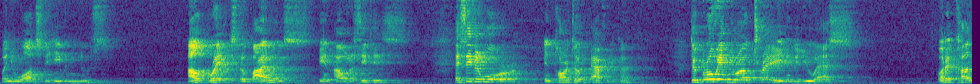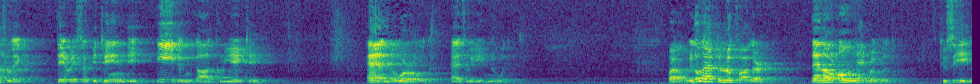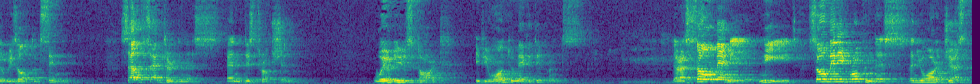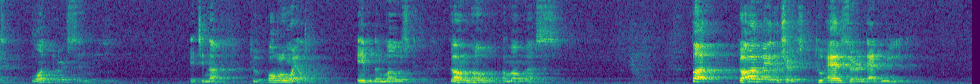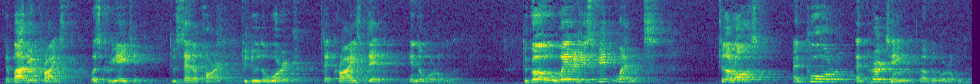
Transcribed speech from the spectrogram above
when you watch the evening news? Outbreaks of violence in our cities, a civil war in parts of Africa, the growing drug trade in the US. What a conflict there is between the Eden God created and the world as we knew it. Well, we don't have to look further than our own neighborhood to see the result of sin self centeredness and destruction. Where do you start if you want to make a difference? There are so many needs, so many brokenness, and you are just one person. It's enough to overwhelm even the most gung ho among us. But God made a church to answer that need. The body of Christ was created to set apart to do the work that Christ did in the world. To go where his feet went, to the lost and poor and hurting of the world.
